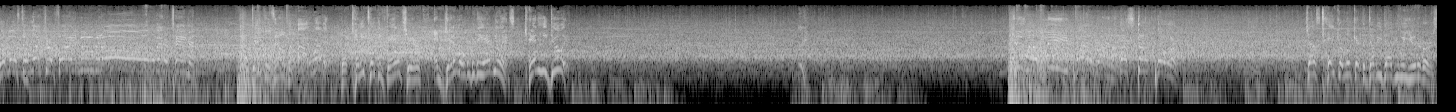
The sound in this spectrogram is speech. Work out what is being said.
The most electrifying move in all of entertainment. People's elbow. But can he take advantage here and get him over to the ambulance? Can he do it? Just take a look at the WWE Universe.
